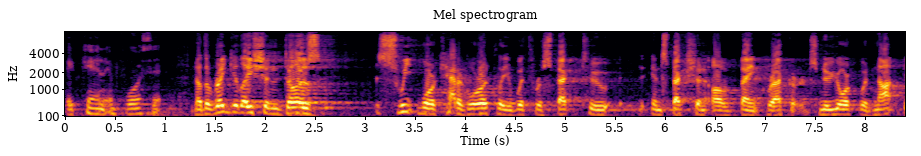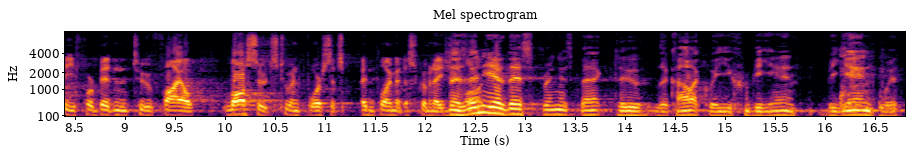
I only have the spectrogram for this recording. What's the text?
it can't enforce it? Now, the regulation does sweep more categorically with respect to inspection of bank records. New York would not be forbidden to file lawsuits to enforce its employment discrimination Does any of this bring us back to the colloquy you began, began with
